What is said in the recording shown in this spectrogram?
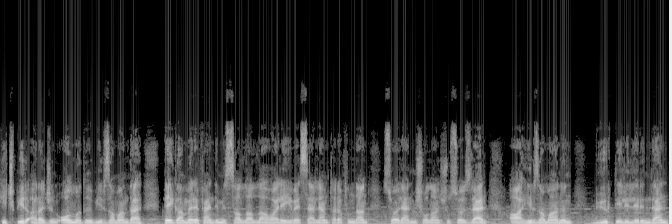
hiçbir aracın olmadığı bir zamanda Peygamber Efendimiz sallallahu aleyhi ve sellem tarafından söylenmiş olan şu sözler ahir zamanın büyük delillerinden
